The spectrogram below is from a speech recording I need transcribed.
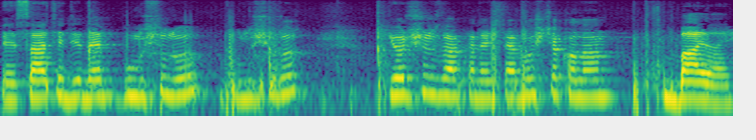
e, saat 7'de buluşuruz. buluşuruz. Görüşürüz arkadaşlar. Hoşça kalın. Bay bay.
